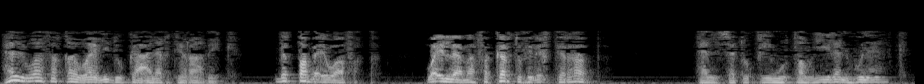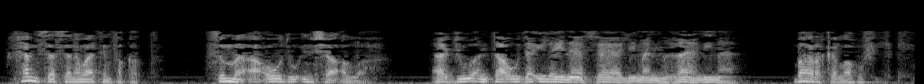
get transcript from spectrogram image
هل وافق والدك على اغترابك؟ بالطبع وافق وإلا ما فكرت في الاغتراب. هل ستقيم طويلا هناك؟ خمس سنوات فقط ثم أعود إن شاء الله. أرجو أن تعود إلينا سالما غانما. بارك الله فيك.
